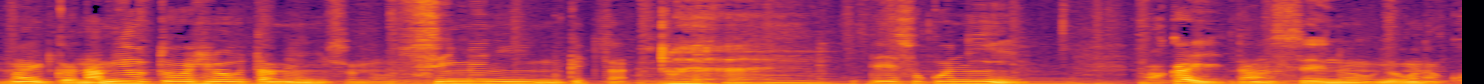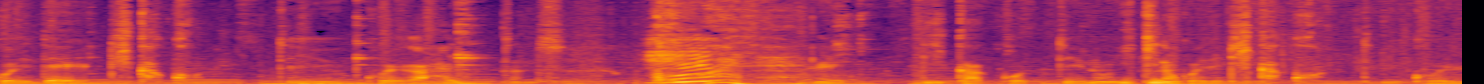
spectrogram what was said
マイクは波音を拾うためにその水面に向けてたんですよでそこに若い男性のような声で「リカコ」っていう声が入ったんです。声でえリカコっていうのを息の声で「リカコ」っていう声が。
